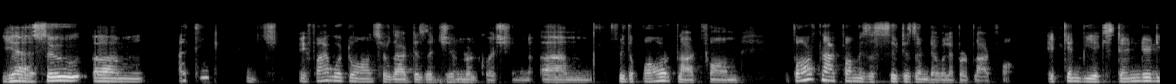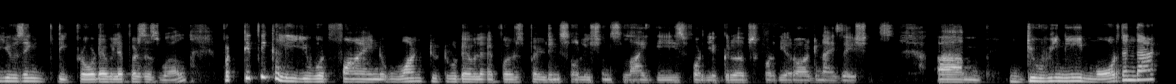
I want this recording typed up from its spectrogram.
Yeah, so um, I think if I were to answer that as a general question, um, for the Power Platform, Power Platform is a citizen developer platform. It can be extended using the pro developers as well, but typically you would find one to two developers building solutions like these for their groups, for their organizations. Um, do we need more than that?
